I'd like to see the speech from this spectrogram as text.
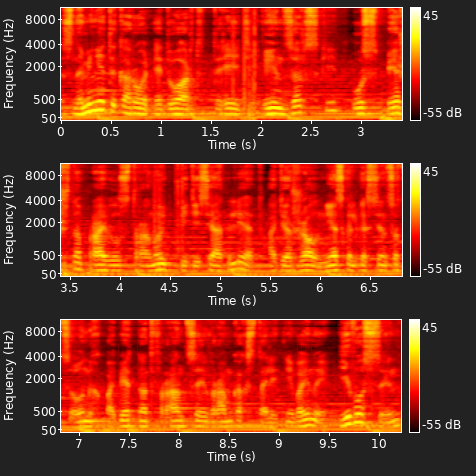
Знаменитый король Эдуард III Виндзорский успешно правил страной 50 лет, одержал несколько сенсационных побед над Францией в рамках Столетней войны. Его сын,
